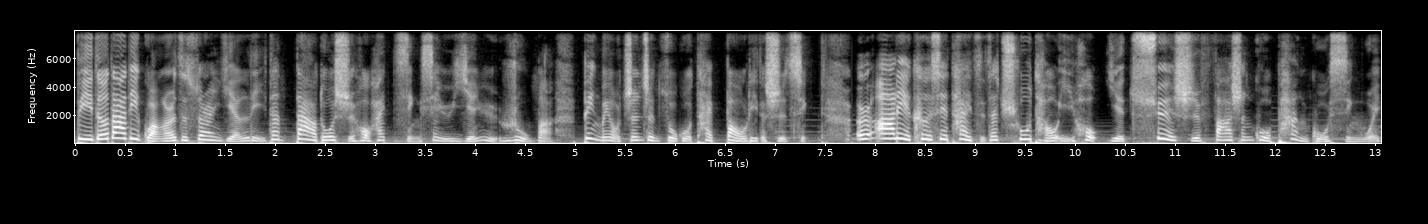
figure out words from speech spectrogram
彼得大帝管儿子虽然严厉，但大多时候还仅限于言语辱骂，并没有真正做过太暴力的事情。而阿列克谢太子在出逃以后，也确实发生过叛国行为，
